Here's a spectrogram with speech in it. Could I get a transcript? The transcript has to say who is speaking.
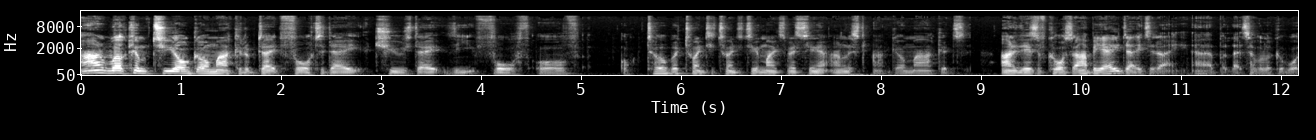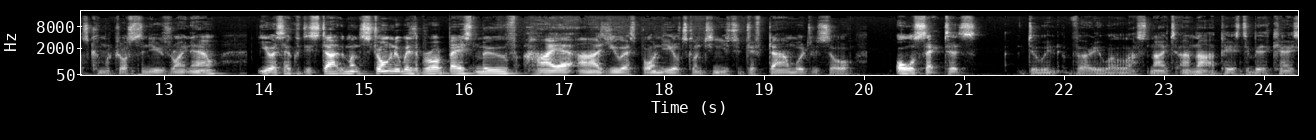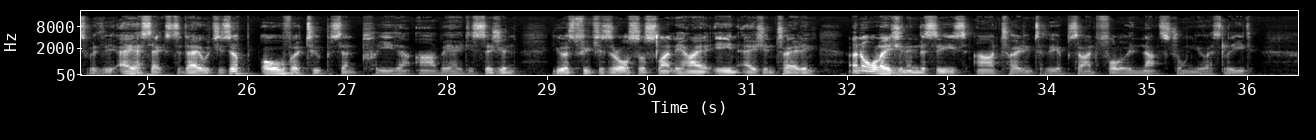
Speaker 1: And welcome to your Go Market Update for today, Tuesday, the 4th of October 2022. Mike Smith, Senior Analyst at Go Markets. And it is, of course, RBA Day today. Uh, but let's have a look at what's come across the news right now. US equities start the month strongly with a broad based move higher as US bond yields continue to drift downwards. We saw all sectors doing very well last night, and that appears to be the case with the ASX today, which is up over 2% pre the RBA decision. US futures are also slightly higher in Asian trading, and all Asian indices are trading to the upside following that strong US lead.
